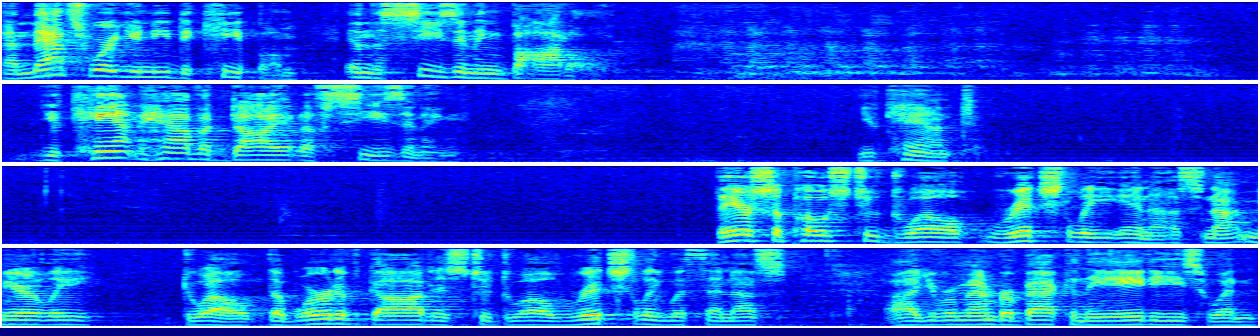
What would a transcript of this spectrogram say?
And that's where you need to keep them in the seasoning bottle. You can't have a diet of seasoning. You can't. They are supposed to dwell richly in us, not merely dwell. The Word of God is to dwell richly within us uh, you remember back in the 80s when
